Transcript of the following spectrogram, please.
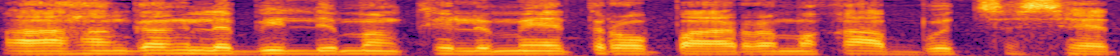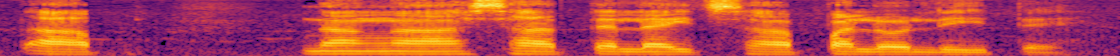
ah, hanggang 15 kilometro para makaabot sa setup ng ah, satellite sa Palolite.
